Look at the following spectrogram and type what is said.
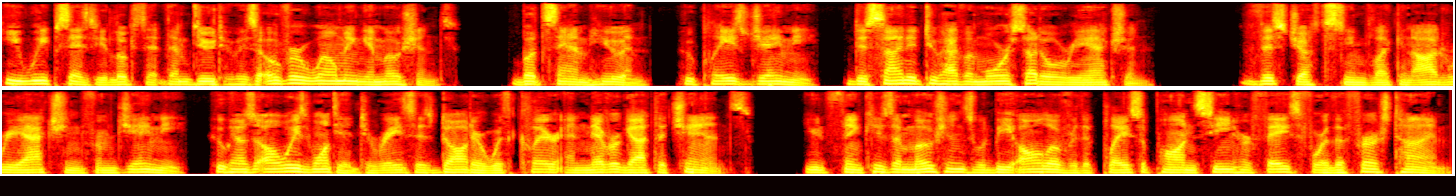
he weeps as he looks at them due to his overwhelming emotions. But Sam Heughan, who plays Jamie, decided to have a more subtle reaction. This just seemed like an odd reaction from Jamie, who has always wanted to raise his daughter with Claire and never got the chance. You'd think his emotions would be all over the place upon seeing her face for the first time.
